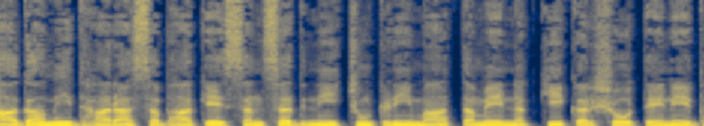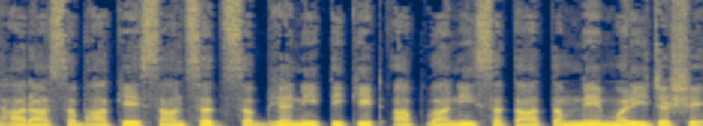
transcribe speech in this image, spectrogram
આગામી ધારાસભા કે સંસદની ચૂંટણીમાં તમે નક્કી કરશો તેને ધારાસભા કે સાંસદ સભ્યની ટિકિટ આપવાની સત્તા તમને મળી જશે.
